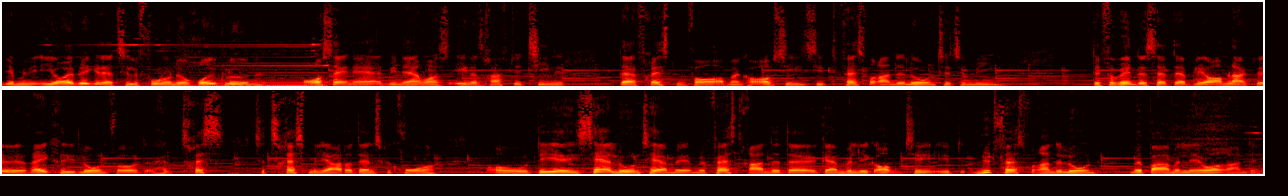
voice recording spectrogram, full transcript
Jamen i øjeblikket er telefonerne rødglødende. Årsagen er, at vi nærmer os 31. 10. Der er fristen for, at man kan opsige sit fastforrentede lån til termin. Det forventes, at der bliver omlagt øh, realkreditlån for 50-60 milliarder danske kroner, og det er især låntager med, med fast rente, der gerne vil lægge om til et nyt fastforrentet lån med bare med lavere rente.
